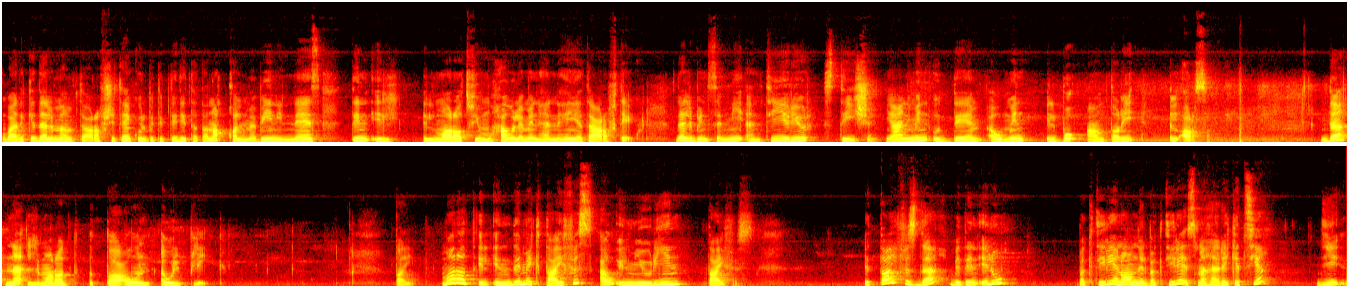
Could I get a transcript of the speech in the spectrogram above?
وبعد كده لما ما بتعرفش تاكل بتبتدي تتنقل ما بين الناس تنقل المرض في محاولة منها إن هي تعرف تاكل. ده اللي بنسميه anterior station يعني من قدام أو من البق عن طريق القرصة. ده نقل مرض الطاعون أو ال plague طيب مرض ال endemic typhus أو ال murine typhus ال typhus ده بتنقله بكتيريا نوع من البكتيريا اسمها Rickettsia دي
